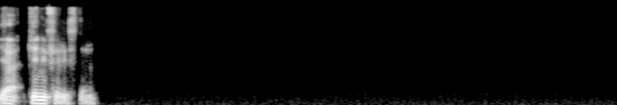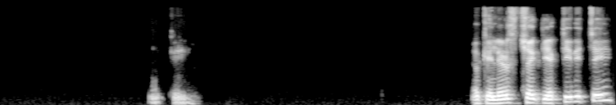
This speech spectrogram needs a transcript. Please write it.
Yeah, Jennifer is there. Okay. Okay, let's check the activity.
